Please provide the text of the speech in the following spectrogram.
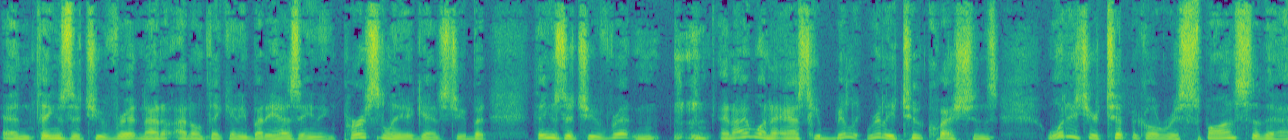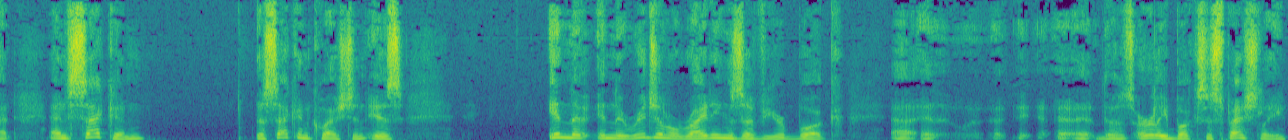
and things that you've written. I don't, I don't think anybody has anything personally against you, but things that you've written. and I want to ask you really, really two questions. What is your typical response to that? And second, the second question is in the in the original writings of your book. Uh, uh, uh, those early books especially,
